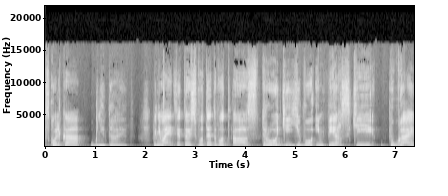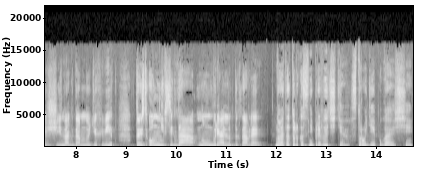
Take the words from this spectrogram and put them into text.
сколько угнетает. Понимаете, то есть вот это вот а, строгий его имперский, пугающий иногда многих вид, то есть он не всегда, ну, реально вдохновляет. Но это только с непривычки, строгие и пугающие.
